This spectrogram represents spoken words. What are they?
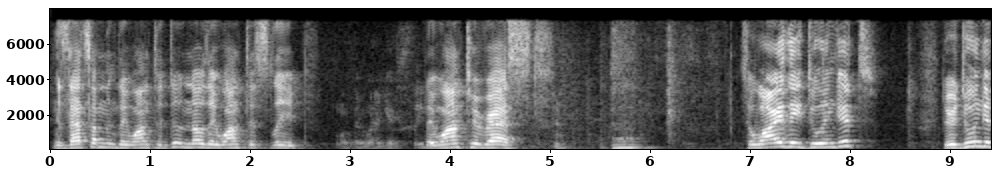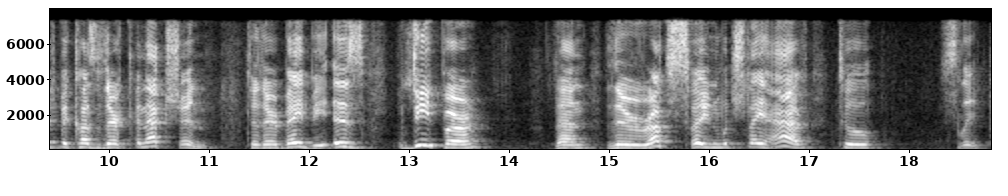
Is that something they want to do? No, they want to sleep. Well, they want to get sleep. They want to rest. So why are they doing it? They're doing it because their connection to their baby is deeper than the ratzin which they have to sleep.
